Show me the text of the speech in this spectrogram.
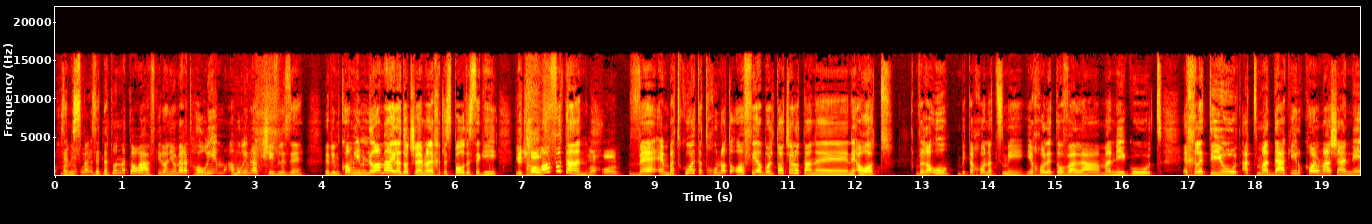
אחר זה, כך עולה. זה נתון מטורף. כאילו, אני אומרת, הורים אמורים להקשיב לזה, ובמקום למנוע מהילדות שלהם ללכת לספורט הישגי, לדחוף. לדחוף אותן. נכון. והם בדקו את התכונות אופי הבולטות של אותן אה, נערות, וראו ביטחון עצמי, יכולת הובלה, מנהיגות, החלטיות, התמדה, כאילו כל מה שאני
